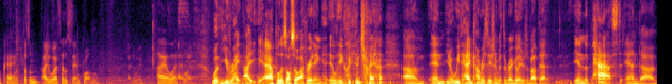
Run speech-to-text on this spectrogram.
Okay. But doesn't iOS have the same problem, by the way? iOS. iOS. Well, you're right. I, Apple is also operating illegally in China. Um, and you know, we've had conversations with the regulators about that in the past, and um,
